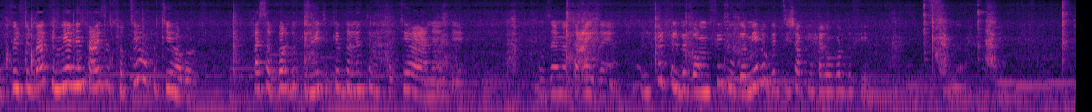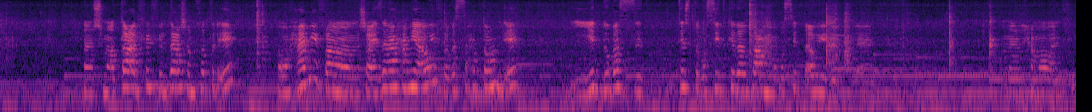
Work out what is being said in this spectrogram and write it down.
الفلفل بقى الكمية اللي انت عايزة تحطيها وحطيها برضو حسب برضو كمية الكبدة اللي انت بتحطيها يعني قد إيه. وزي ما انت عايزة يعني. الفلفل بيبقى مفيد وجميل وبيدي شكل حلو برضو فيه. بسم الله أنا مش مقطعة الفلفل ده عشان خاطر إيه؟ هو حامي فمش عايزاها حامية قوي فبس احطهم إيه يدوا بس تيست بسيط كده طعم بسيط قوي من الحموان فيه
